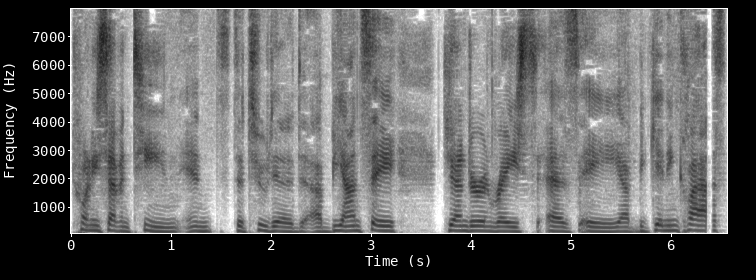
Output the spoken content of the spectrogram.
2017 instituted uh, Beyonce gender and race as a uh, beginning class.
